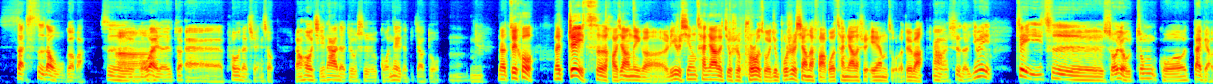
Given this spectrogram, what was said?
三四到五个吧，是国外的专呃 Pro 的选手，然后其他的就是国内的比较多。嗯嗯。那最后，那这次好像那个李志兴参加的就是 Pro 组，就不是像在法国参加的是 AM 组了，对吧？啊，是的，因为这一次所有中国代表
